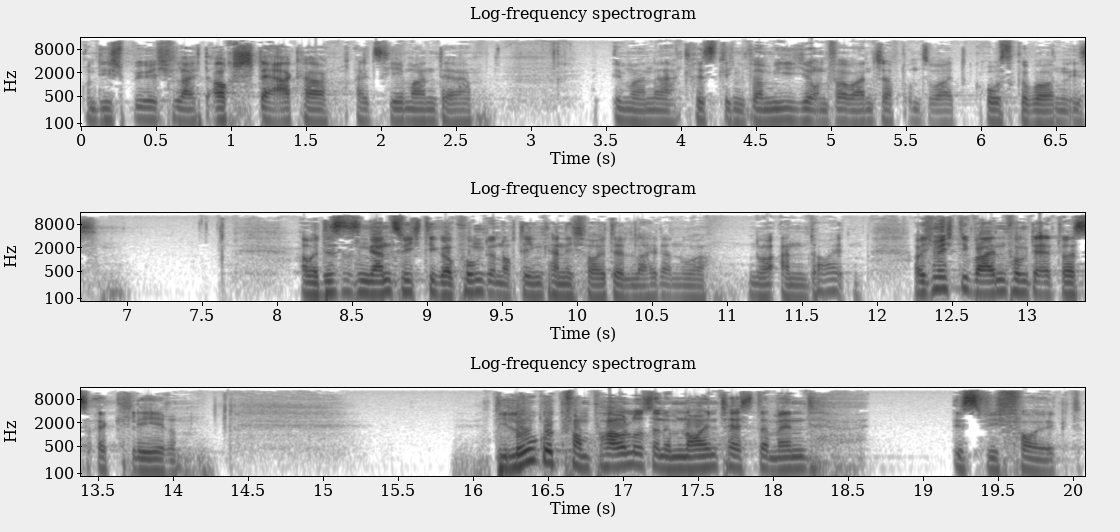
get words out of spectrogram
Und die spüre ich vielleicht auch stärker als jemand, der in einer christlichen Familie und Verwandtschaft und so weiter groß geworden ist. Aber das ist ein ganz wichtiger Punkt und auch den kann ich heute leider nur, nur andeuten. Aber ich möchte die beiden Punkte etwas erklären. Die Logik von Paulus in dem Neuen Testament ist wie folgt.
